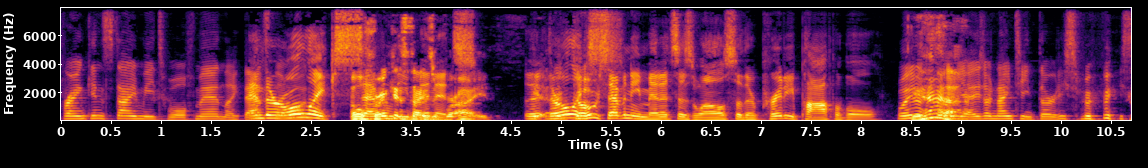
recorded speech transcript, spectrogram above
Frankenstein meets Wolfman, like that. and they're the all one. like Oh, 70 Frankenstein's minutes. bride. They're, Yeah. they're all like Ghost. 70 minutes as well, so they're pretty poppable. Well, Yeah. yeah, these are 1930s movies.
